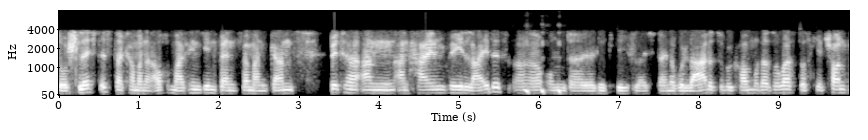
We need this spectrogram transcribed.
so schlecht ist. Da kann man dann auch mal hingehen, wenn, wenn man ganz bitter an, an Heimweh leidet, äh, um da irgendwie vielleicht eine Roulade zu bekommen oder sowas. Das geht schon.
